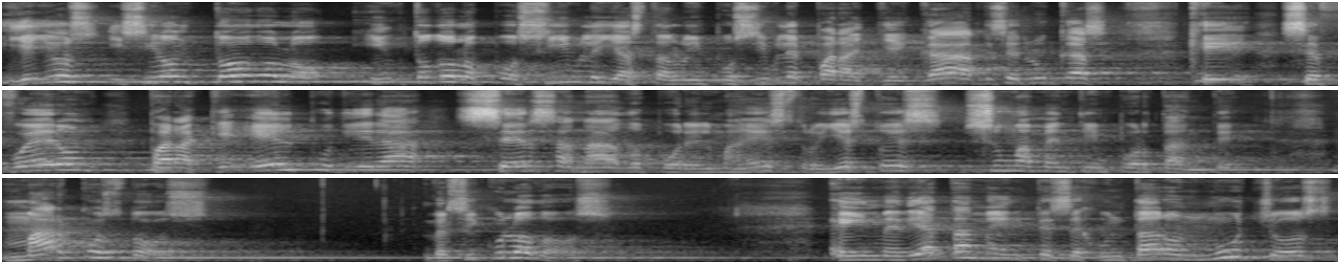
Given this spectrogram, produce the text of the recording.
Y ellos hicieron todo lo, todo lo posible y hasta lo imposible para llegar. Dice Lucas que se fueron para que él pudiera ser sanado por el maestro. Y esto es sumamente importante. Marcos 2, versículo 2 e inmediatamente se juntaron muchos,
